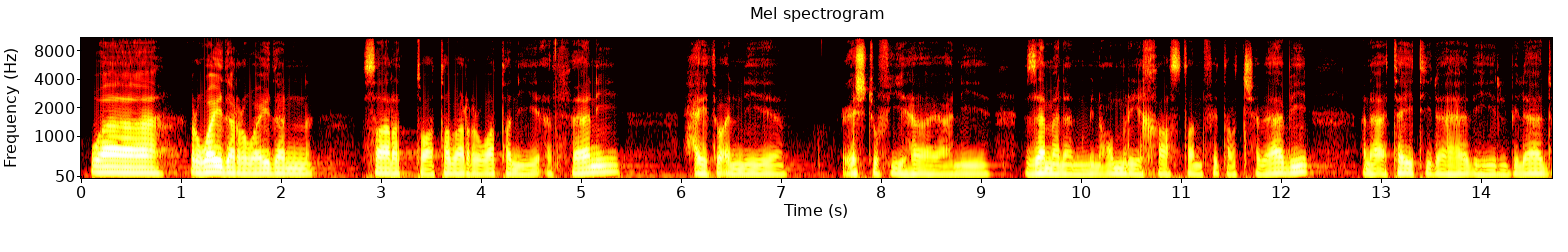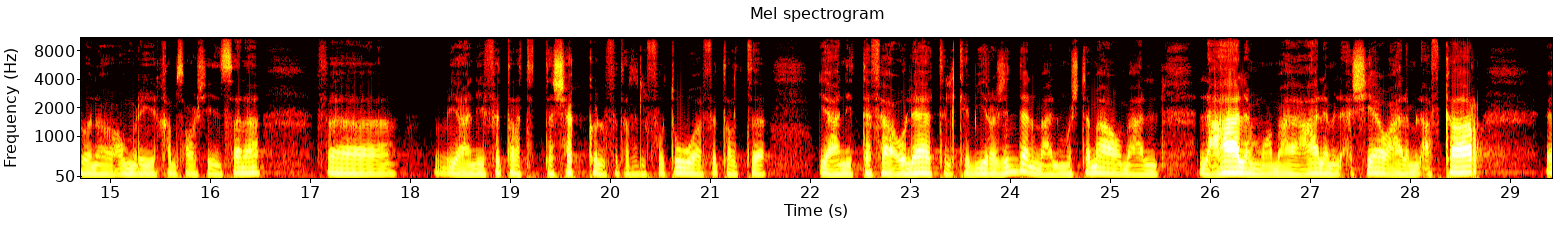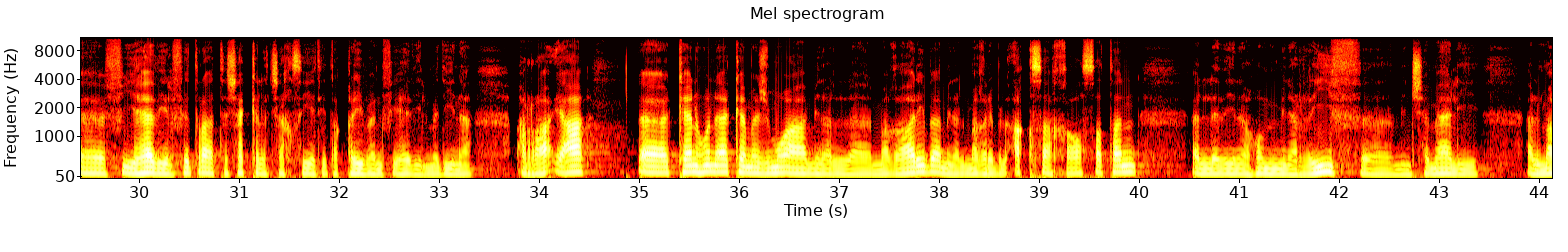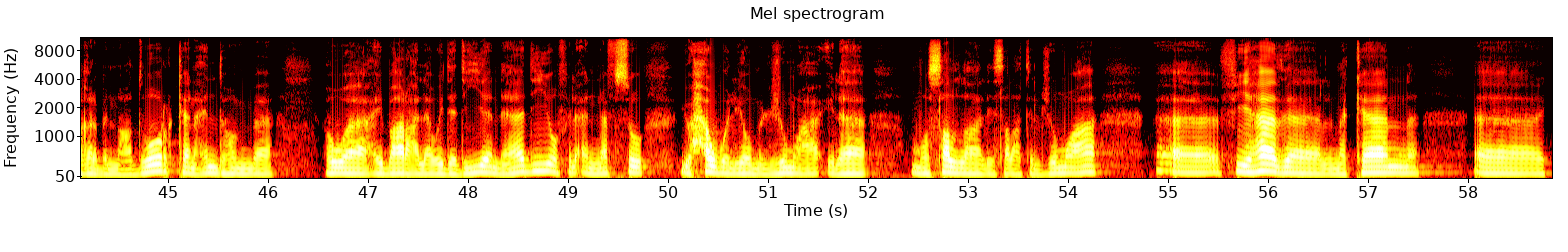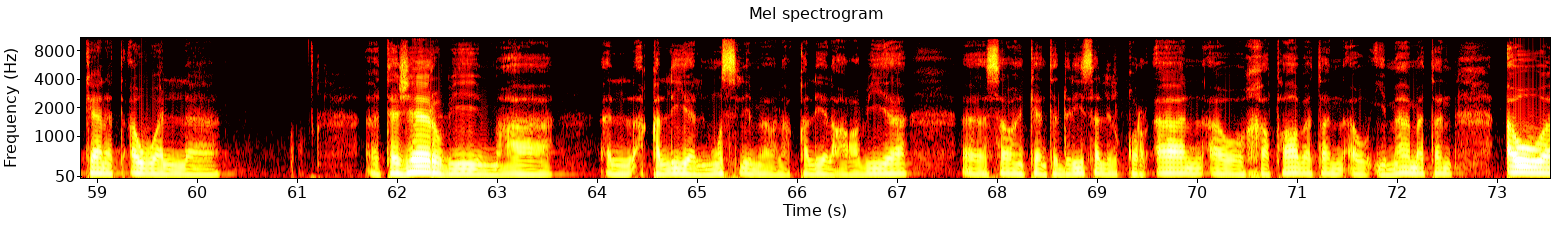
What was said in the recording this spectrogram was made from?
ورويدا رويدا صارت تعتبر وطني الثاني حيث أني عشت فيها يعني زمنا من عمري خاصة فترة شبابي. أنا أتيت إلى هذه البلاد وأنا عمري 25 سنة. ف يعني فترة التشكل فترة الفتوة فترة يعني التفاعلات الكبيرة جدا مع المجتمع ومع العالم ومع عالم الأشياء وعالم الأفكار. آه، في هذه الفترة تشكلت شخصيتي تقريبا في هذه المدينة الرائعة. آه، كان هناك مجموعة من المغاربة من المغرب الأقصى خاصة الذين هم من الريف آه، من شمال المغرب الناظور. كان عندهم هو عبارة على ودادية نادي وفي الآن نفسه يحول يوم الجمعة إلى مصلى لصلاة الجمعة. آه، في هذا المكان آه، كانت أول آه، تجاربي مع الأقلية المسلمة والأقلية العربية سواء كان تدريسا للقرآن أو خطابة أو إمامة أو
